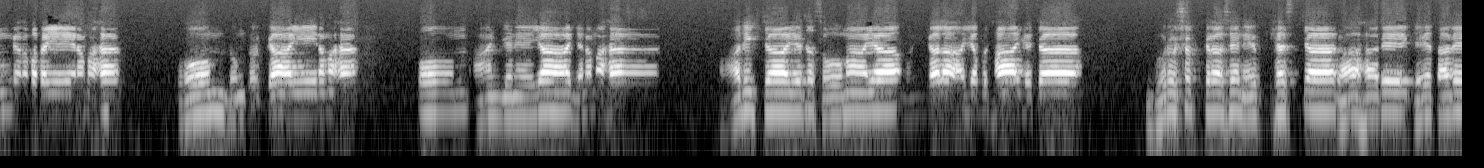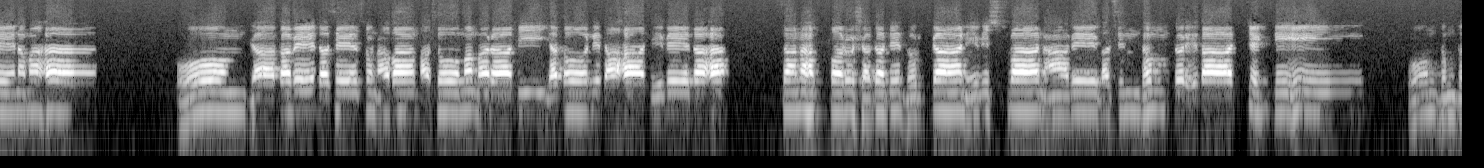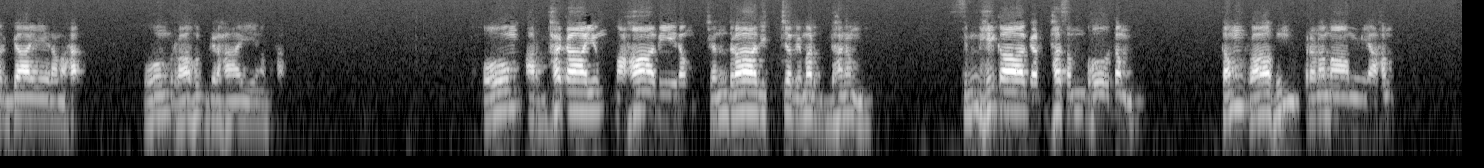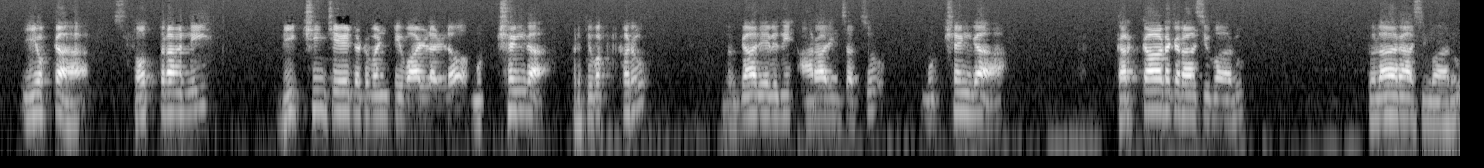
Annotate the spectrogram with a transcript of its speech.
ॐ गणपतये नमः। ॐ दुं दुर्गायै नमः। ॐ आञ्जनेयाय नमः। आदित्याय च सोमाय, मङ्गलाय बुधाय च। गुरुशुक्रशनिभ्यश्च राहवे केतवे नमः। ॐ जातवेदसे सुनवामसो ममराति यतो निदहाति वेदः। स नः परुषदति दुर्गानि विश्वानावेव सिन्धुम् दुरिताच्यग्निः ఓం దుమ్ దుర్గాయే నమ. ఓం రాహుగ్రహాయే నమ. ఓం అర్ధకాయం మహావీరం చంద్రాదిత్య విమర్ధనం సింహికాగర్భసంభూతం తం రాహుం ప్రణమామ్యహం. ఈ యొక్క స్తోత్రాన్ని వీక్షించేటటువంటి వాళ్ళల్లో ముఖ్యంగా ప్రతి ఒక్కరూ దుర్గాదేవిని ఆరాధించవచ్చు ముఖ్యంగా కర్కాటక రాశి వారు తులారాశి వారు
